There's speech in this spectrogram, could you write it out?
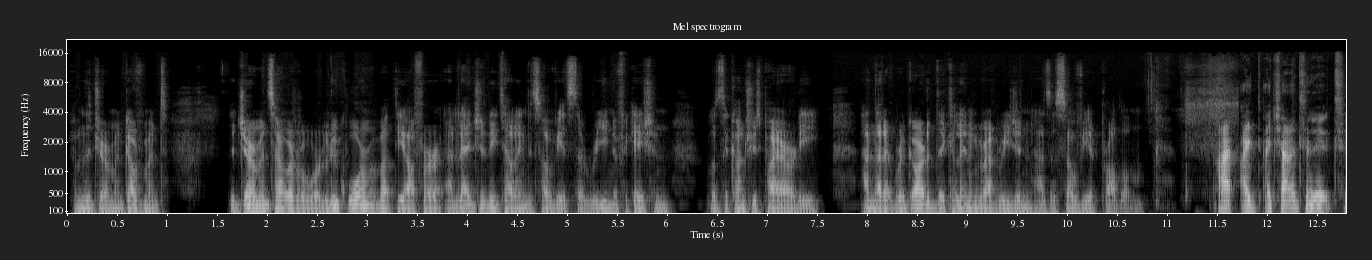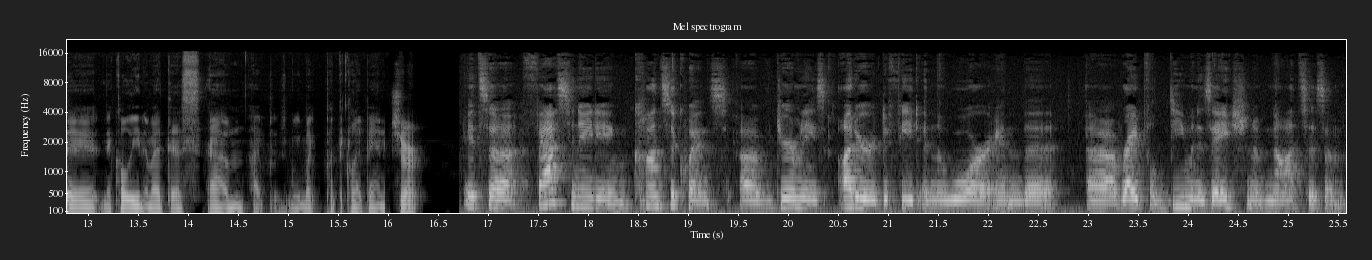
from the German government. The Germans, however, were lukewarm about the offer, allegedly telling the Soviets that reunification was the country's priority and that it regarded the Kaliningrad region as a Soviet problem. I, I, I chatted to to Nicole Eaton about this. Um, I, we might put the clip in. Sure. It's a fascinating consequence of Germany's utter defeat in the war and the uh, rightful demonization of Nazism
